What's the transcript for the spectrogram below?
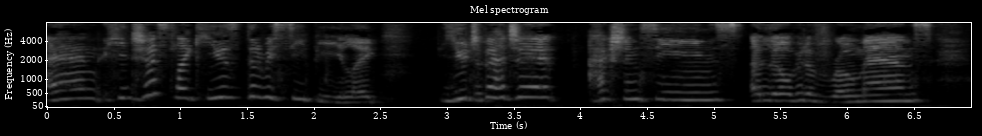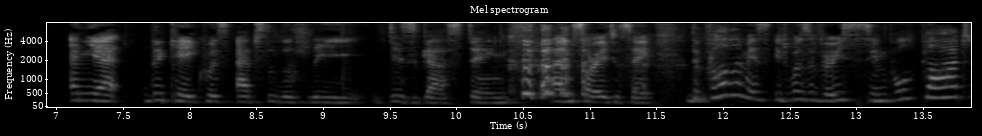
And he just like used the recipe, like huge budget, action scenes, a little bit of romance, and yet the cake was absolutely disgusting. I'm sorry to say. The problem is it was a very simple plot,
